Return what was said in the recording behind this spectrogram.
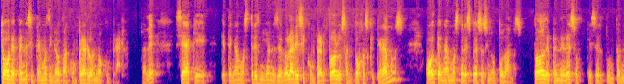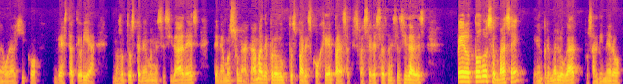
todo depende si tenemos dinero para comprarlo o no comprarlo, ¿vale? Sea que, que tengamos 3 millones de dólares y comprar todos los antojos que queramos, o tengamos 3 pesos y no podamos. Todo depende de eso, que es el punto neurálgico de esta teoría. Nosotros tenemos necesidades, tenemos una gama de productos para escoger, para satisfacer esas necesidades, pero todo es en base, en primer lugar, pues al dinero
